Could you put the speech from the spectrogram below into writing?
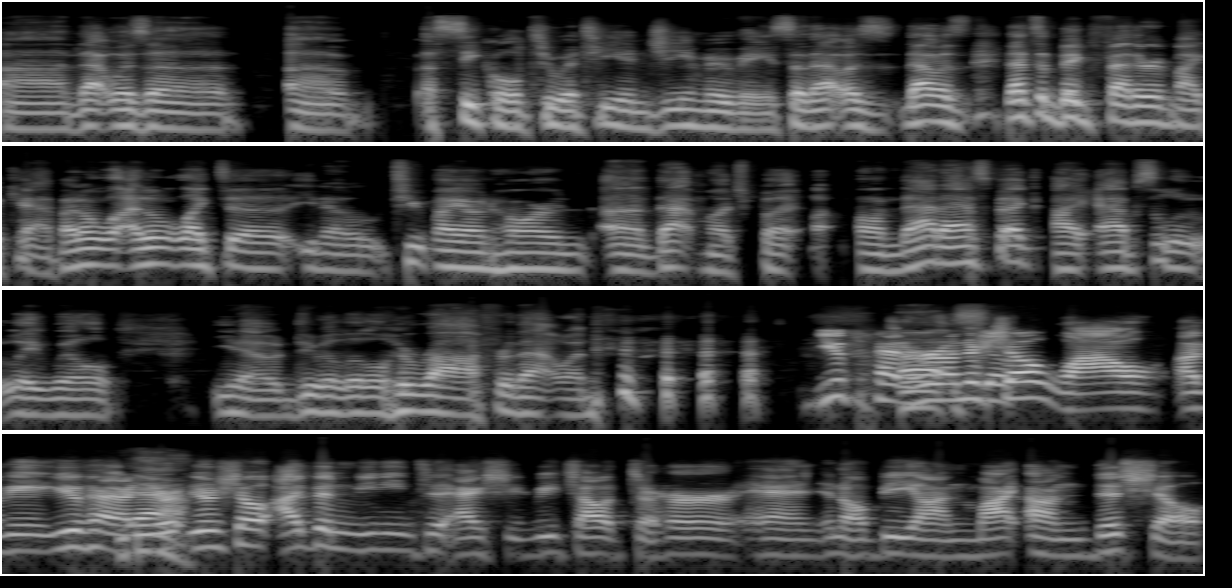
uh that was a a a sequel to a TNG movie. So that was that was that's a big feather in my cap. I don't I don't like to, you know, toot my own horn uh that much, but on that aspect I absolutely will, you know, do a little hurrah for that one. You've had her Uh, on the so- show. Wow. I mean, you've had Yeah. your, your show. I've been meaning to actually reach out to her and you know be on my on this show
